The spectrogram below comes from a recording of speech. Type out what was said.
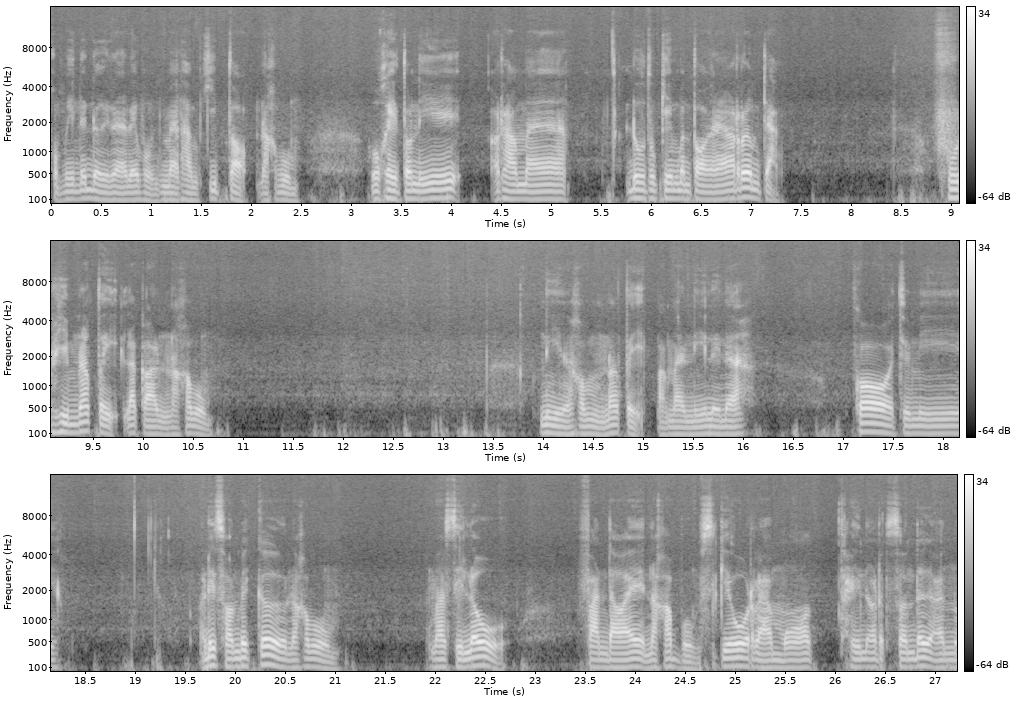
คอมเมนต์ได้เลยนะเดี๋ยวผมจะมาทำคลิปตอบนะครับผม โอเคตอนนี้ เรามาดูตัวเกมกันต่อนะเริ่มจากฟูลทีมนักเตะละกันนะครับผม นี่นะครับผมนักเตะประมาณนี้เลยนะ ก็จะมีอดิสันเบเกอร์นะครับผม มาซิโลฟันดอยนะครับผม สเกลรามอสเทรนอร์ซันเดอร์อาโน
